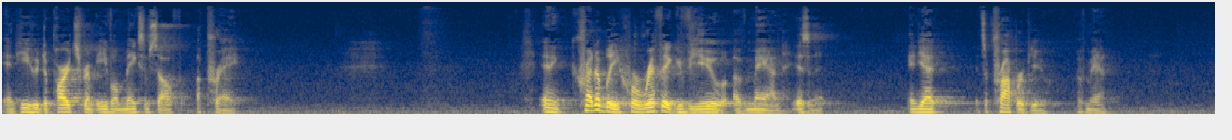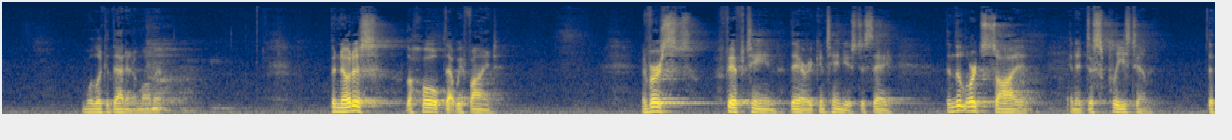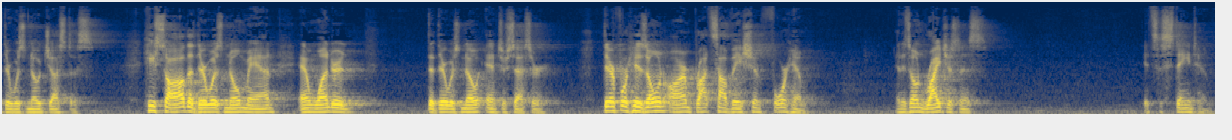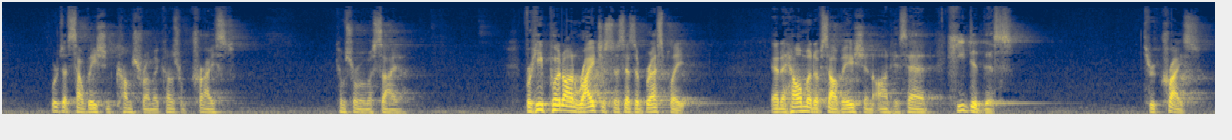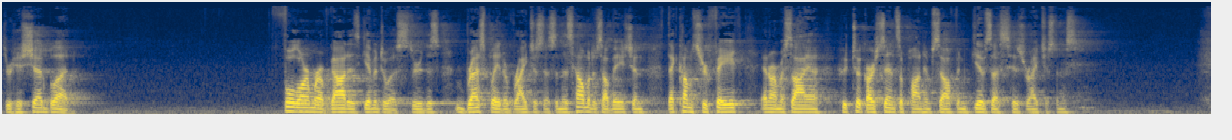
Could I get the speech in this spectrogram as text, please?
and he who departs from evil makes himself a prey. An incredibly horrific view of man, isn't it? And yet, it's a proper view of man. We'll look at that in a moment. But notice the hope that we find. In verse 15, there it continues to say, Then the Lord saw it, and it displeased him that there was no justice. He saw that there was no man, and wondered that there was no intercessor. Therefore, his own arm brought salvation for him, and his own righteousness, it sustained him. Where does that salvation comes from? It comes from Christ. It comes from a Messiah. For he put on righteousness as a breastplate and a helmet of salvation on his head. He did this through Christ, through his shed blood. Full armor of God is given to us through this breastplate of righteousness and this helmet of salvation that comes through faith in our Messiah who took our sins upon himself and gives us his righteousness.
